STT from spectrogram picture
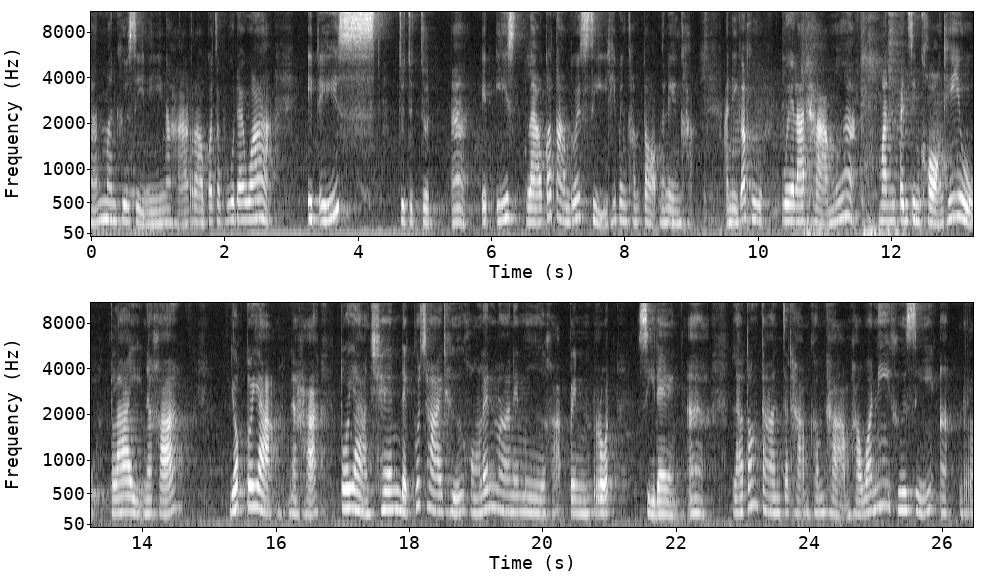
นั้นมันคือสีนี้นะคะ เราก็จะพูดได้ว่า it is จุดจุดจุดอะ it is แล้วก็ตามด้วยสีที่เป็นคำตอบนั่นเองค่ะ อันนี้ก็คือเวลาถามเมื่อมันเป็นสิ่งของที่อยู่ใกล้นะคะ ยกตัวอย่างนะคะ ตัวอย่างเช่นเด็กผู้ชายถือของเล่นมาในมือค่ะ เป็นรถสีแดงอ่า แล้วต้องการจะถามคำถามค่ะว่านี่คือสีอะไร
